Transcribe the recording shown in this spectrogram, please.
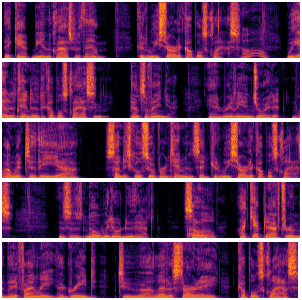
they can't be in the class with them. Could we start a couples class?" Oh, We had attended a couples class in Pennsylvania and really enjoyed it. I went to the uh, Sunday school superintendent said, Could we start a couples class? He says, No, we don't do that. So Uh-oh. I kept after him, and they finally agreed to uh, let us start a couples class.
